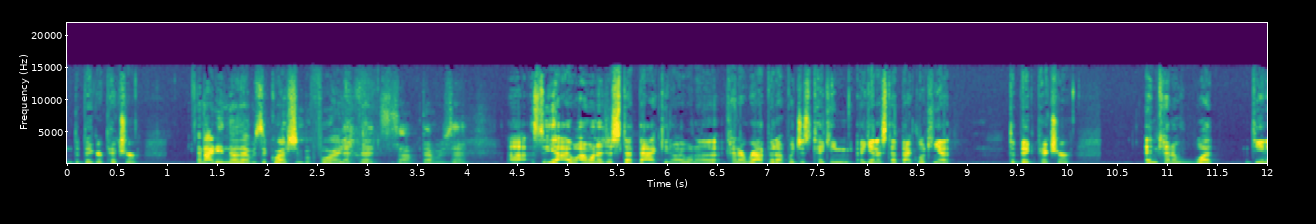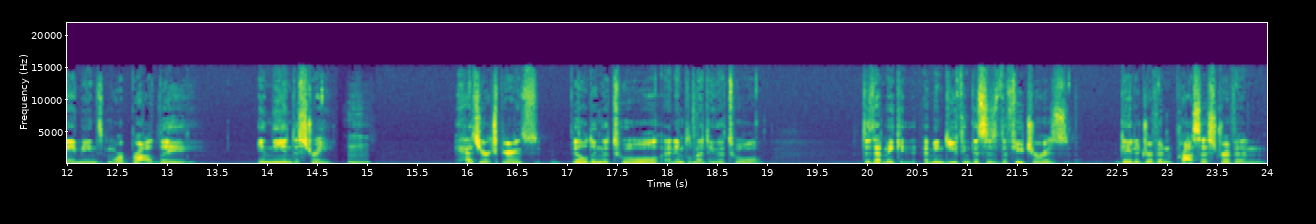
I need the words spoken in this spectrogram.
the bigger picture. And I didn't know that was the question before I, that, so that was a. Uh, so yeah, I, I want to just step back. You know, I want to kind of wrap it up with just taking again a step back, looking at the big picture, and kind of what DNA means more broadly in the industry. Mm-hmm has your experience building the tool and implementing the tool does that make i mean do you think this is the future is data driven process driven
